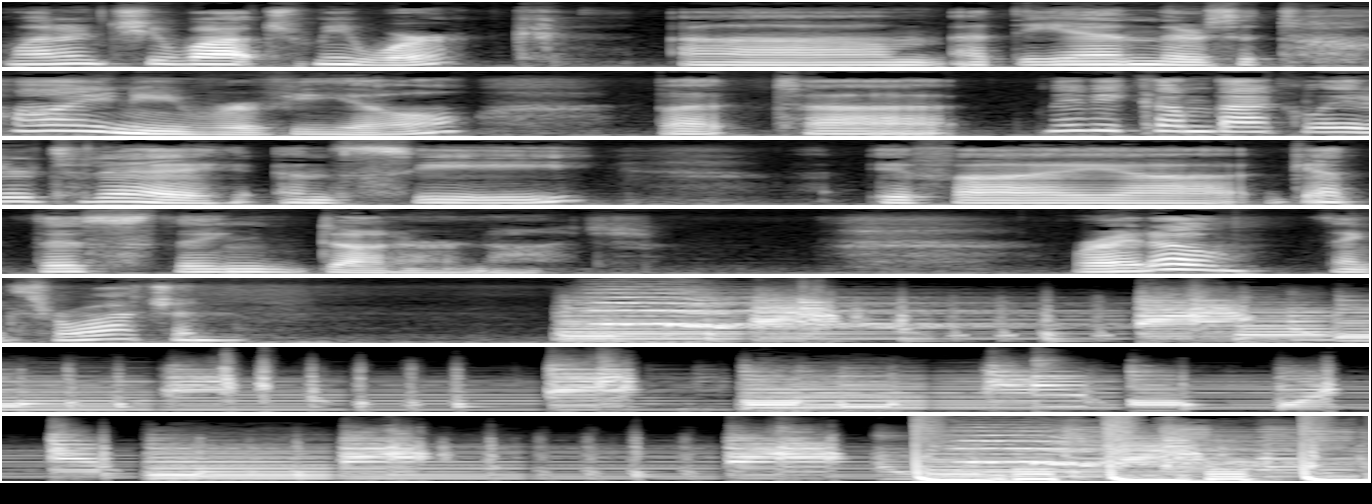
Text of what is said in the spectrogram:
why don't you watch me work? Um, at the end, there's a tiny reveal, but uh, maybe come back later today and see if I uh, get this thing done or not. Righto, thanks for watching. Oh,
